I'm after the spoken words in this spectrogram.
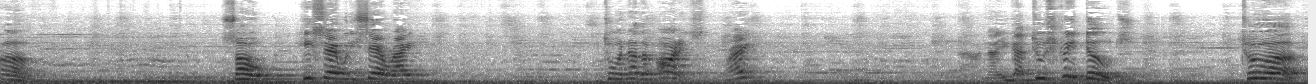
Um, so he said what he said, right? To another artist, right? Now you got two street dudes, two uh,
